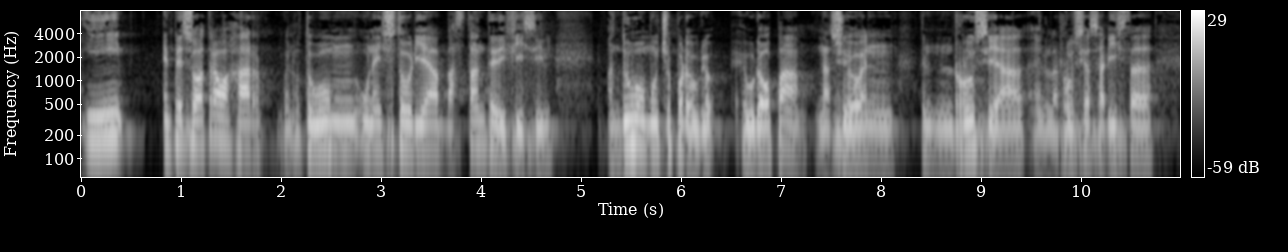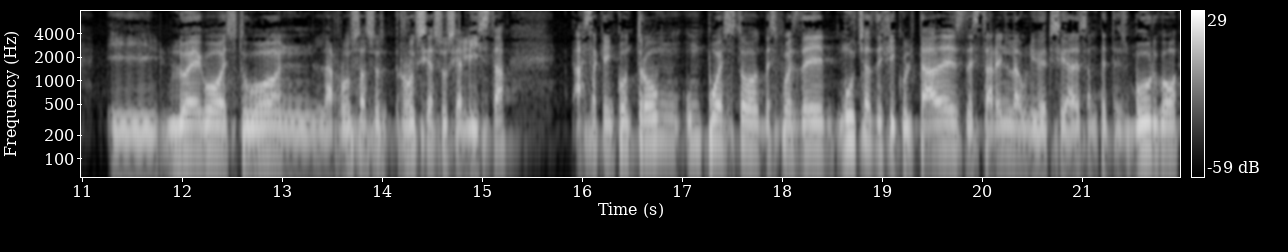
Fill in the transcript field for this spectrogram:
Y empezó a trabajar, bueno, tuvo una historia bastante difícil, anduvo mucho por Europa, nació en, Rusia, en la Rusia zarista, y luego estuvo en la Rusia, socialista, hasta que encontró un, puesto después de muchas dificultades de estar en la Universidad de San Petersburgo,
